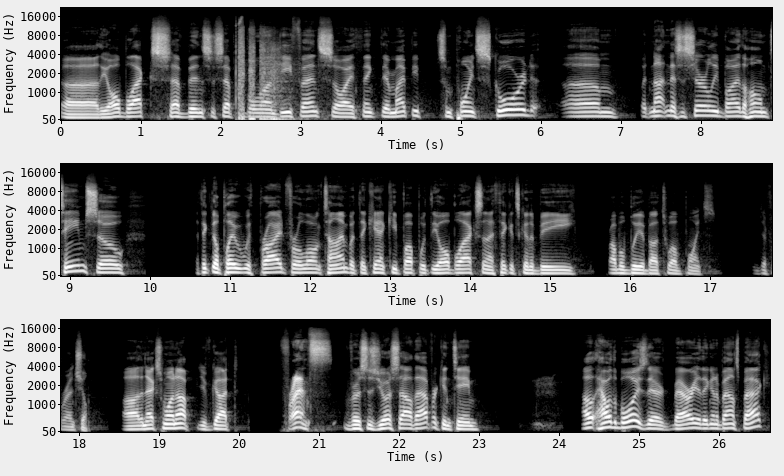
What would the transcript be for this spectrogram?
Uh, the All Blacks have been susceptible on defense, so I think there might be some points scored, um, but not necessarily by the home team. So I think they'll play with pride for a long time, but they can't keep up with the All Blacks, and I think it's going to be probably about 12 points differential. Uh, the next one up, you've got France versus your South African team. How, how are the boys there, Barry? Are they going to bounce back?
